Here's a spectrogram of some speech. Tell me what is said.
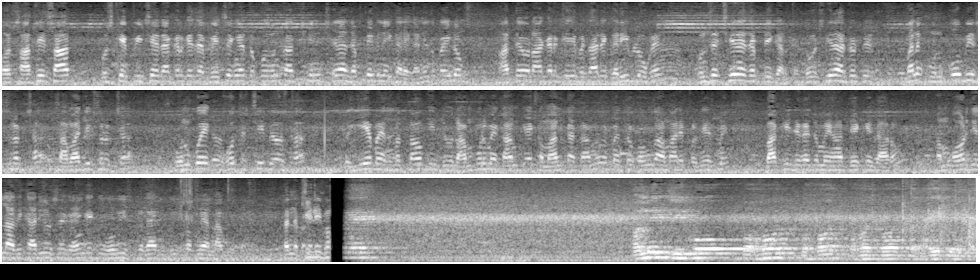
और साथ ही साथ उसके पीछे रह करके जब बेचेंगे तो कोई उनका छीन छीना झपटी भी नहीं करेगा। नहीं तो कई लोग आते और आकर के ये बेचारे गरीब लोग हैं, उनसे छीना झपटी करते हैं। तो छीना झपटी, मैंने उनको भी सुरक्षा, सामाजिक सुरक्षा उनको एक बहुत अच्छी व्यवस्था। तो ये मैं समझता हूँ कि जो रामपुर में काम किया कमाल का काम है और मैं तो कहूँगा हमारे प्रदेश में बाकी जगह जो मैं यहाँ देख के जा रहा हूँ हम और जिलाधिकारियों से कहेंगे कि वो भी इस प्रकार की चीज़ को अपने यहाँ लागू करें। धन्यवाद। अमित जी को बहुत बहुत बहुत बहुत बधाई दूँगा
